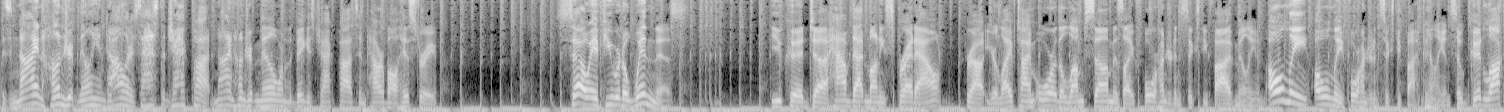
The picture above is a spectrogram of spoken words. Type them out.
is $900 million. That's the jackpot. 900 mil, one of the biggest jackpots in Powerball history. So if you were to win this, you could uh, have that money spread out throughout your lifetime, or the lump sum is like 465 million. Only, only 465 million. So good luck,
